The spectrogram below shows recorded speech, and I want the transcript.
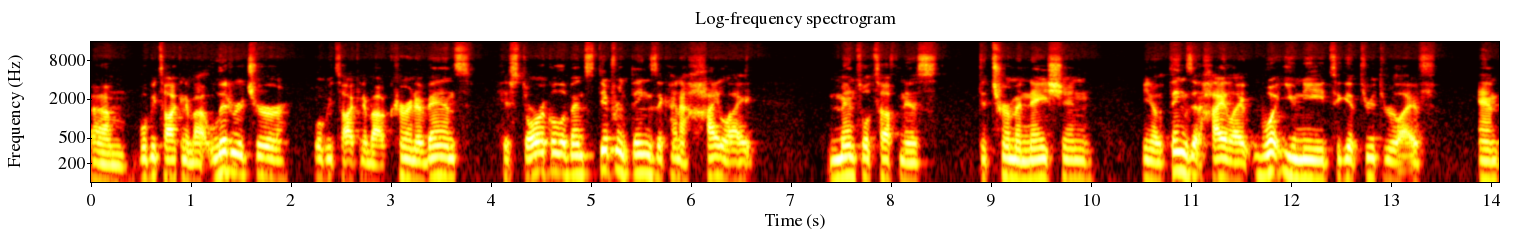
Um, we'll be talking about literature, we'll be talking about current events, historical events, different things that kind of highlight mental toughness, determination, you know, things that highlight what you need to get through through life and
